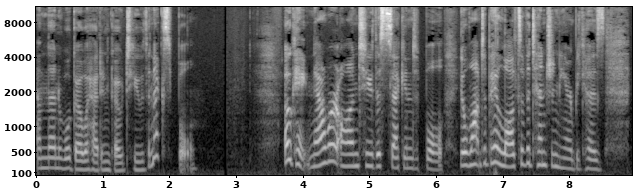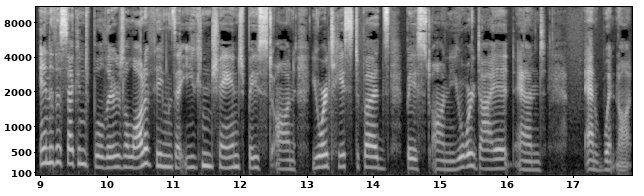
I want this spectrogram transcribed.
And then we'll go ahead and go to the next bowl. Okay, now we're on to the second bowl. You'll want to pay lots of attention here because in the second bowl, there's a lot of things that you can change based on your taste buds, based on your diet, and and whatnot.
